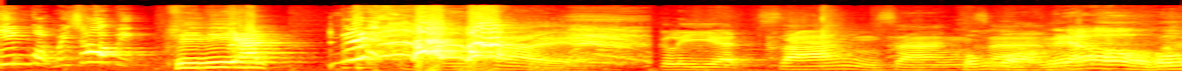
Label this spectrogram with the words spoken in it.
ยิ่งกว่าไม่ชอบอีก ขี้เดียดใช่เกลียดสร้างสร้างผมสบร้าองกแล้วผม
